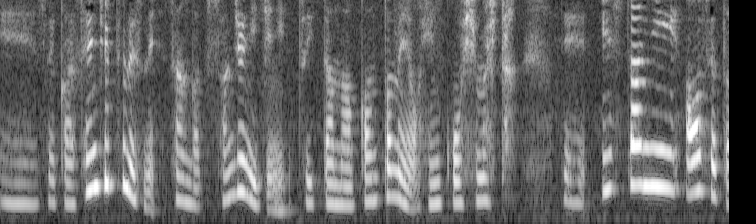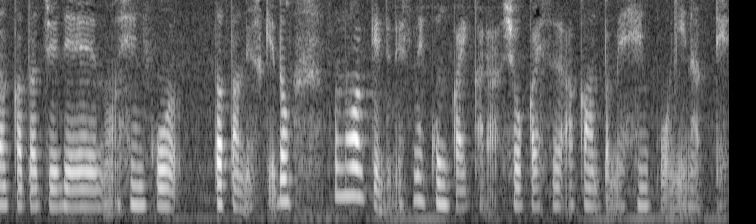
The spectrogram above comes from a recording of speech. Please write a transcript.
えー、それから先日ですね3月30日に Twitter のアカウント名を変更しました。でインスタに合わせた形での変更だったんですけどそんなわけでですね今回から紹介するアカウント名変更になって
